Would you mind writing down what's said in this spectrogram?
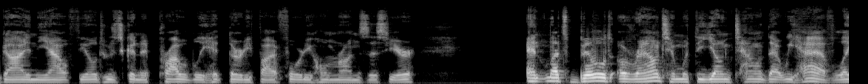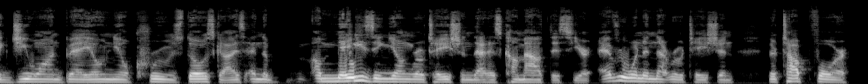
guy in the outfield who's going to probably hit 35, 40 home runs this year. And let's build around him with the young talent that we have, like Ji-hwan Bae, Oneil Cruz, those guys, and the amazing young rotation that has come out this year. Everyone in that rotation, their top four,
